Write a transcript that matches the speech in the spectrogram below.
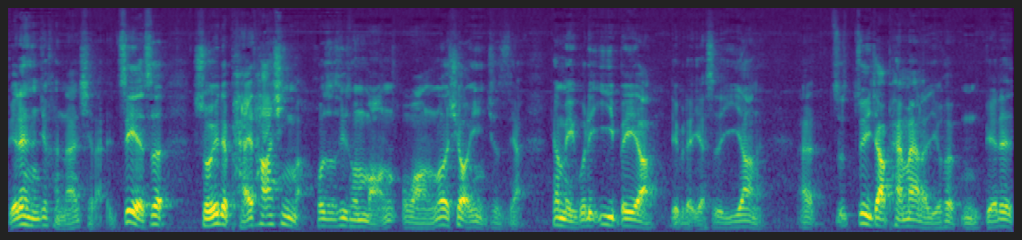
别的人就很难起来。这也是所谓的排他性嘛，或者是一种网网络效应，就是这样。像美国的易贝啊，对不对？也是一样的。哎，最最佳拍卖了以后，嗯，别的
